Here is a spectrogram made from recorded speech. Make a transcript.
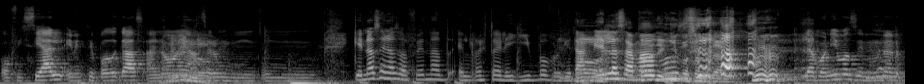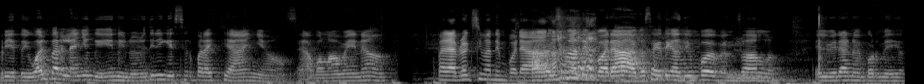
oficial en este podcast a Noe a hacer un, un- Que no se nos ofenda el resto del equipo porque No, también los todo amamos. La poníamos en un aprieto, igual para el año que viene, no, no tiene que ser para este año, o sea, por lo menos. Para la próxima Para la temporada. próxima temporada, cosa que tenga tiempo de pensarlo. El verano de por medio.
